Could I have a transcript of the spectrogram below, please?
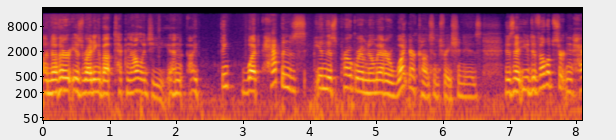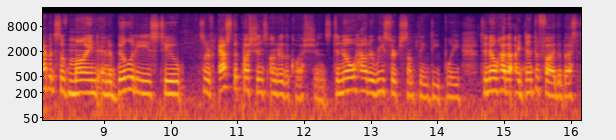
another is writing about technology. And I think what happens in this program, no matter what your concentration is, is that you develop certain habits of mind and abilities to sort of ask the questions under the questions, to know how to research something deeply, to know how to identify the best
